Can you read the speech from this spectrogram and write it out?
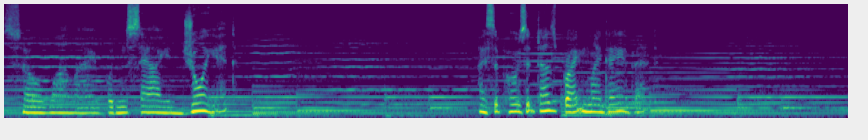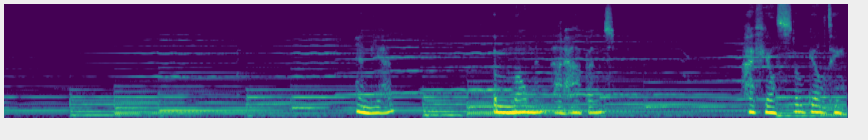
So while I wouldn't say I enjoy it, I suppose it does brighten my day a bit. And yet, the moment that happens, I feel so guilty.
